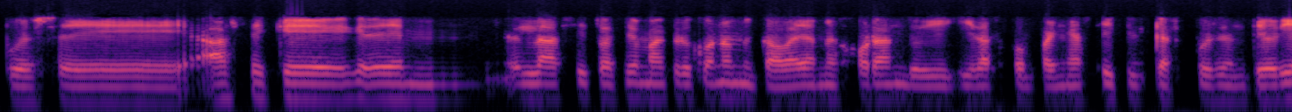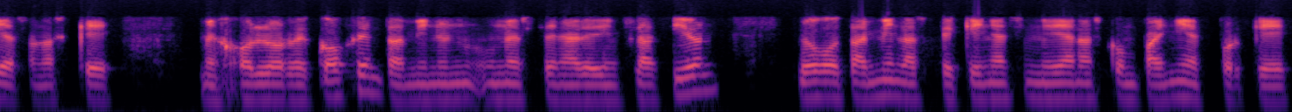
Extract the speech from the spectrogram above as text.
pues eh, hace que em, la situación macroeconómica vaya mejorando y, y, las compañías cíclicas, pues en teoría son las que mejor lo recogen, también en un escenario de inflación Luego también las pequeñas y medianas compañías, porque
